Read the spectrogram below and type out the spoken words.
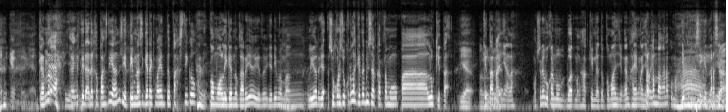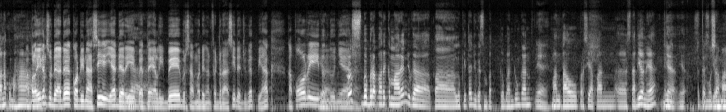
Karena yang tidak ada kepastian sih timnas gerek main tuh pasti kok komo liga nu karya gitu. Jadi memang liar ya syukur-syukur lah kita bisa ketemu Pak Lu kita. Iya, Pak kita Lulu ya. nanya lah. Maksudnya bukan buat menghakimi atau kumaha kan hayang nanya. Perkembangan aku maha. Ya, kumaha sih gitu. Persiapan aku maha. Apalagi kan sudah ada koordinasi ya dari Ya. PT LIB bersama dengan federasi dan juga pihak Kapolri Ya. tentunya. Terus beberapa hari kemarin juga Pak Lukita juga sempat ke Bandung kan, Iya, iya. mantau persiapan eh, stadion ya. Ya, ya. Ketemu sama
